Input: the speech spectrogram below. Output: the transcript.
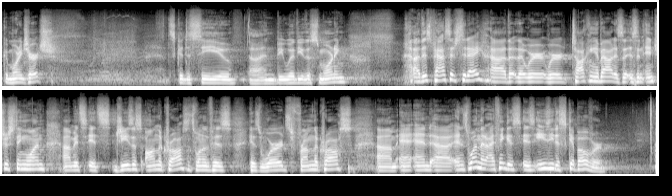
Good morning, church. It's good to see you uh, and be with you this morning. Uh, this passage today uh, that, that, we're, we're talking about is, is an interesting one. Um, it's, it's Jesus on the cross. It's one of his, his words from the cross. Um, and, and, uh, and, it's one that I think is, is easy to skip over.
